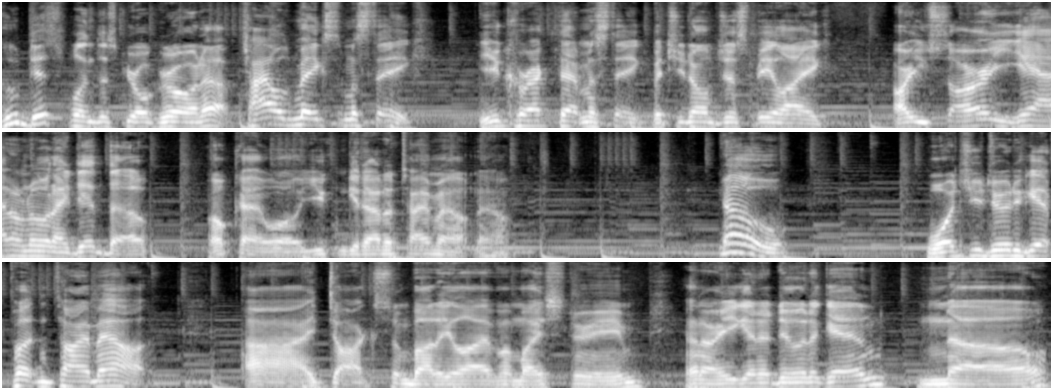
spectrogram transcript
who disciplined this girl growing up? Child makes a mistake. You correct that mistake, but you don't just be like, "Are you sorry?" Yeah, I don't know what I did though. Okay, well you can get out of timeout now. No. What'd you do to get put in timeout? I doxed somebody live on my stream. And are you gonna do it again? No.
